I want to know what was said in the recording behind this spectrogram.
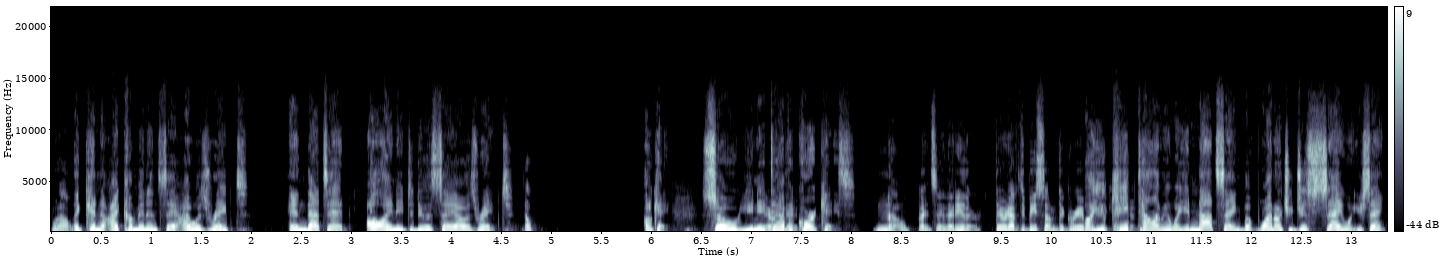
Well, Like, can I come in and say I was raped, and that's it? All I need to do is say I was raped. nope. Okay. So you need to There- have a court case. No, I didn't say that either. There would have to be some degree of. Well, you keep telling me what you're not saying, but why don't you just say what you're saying?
